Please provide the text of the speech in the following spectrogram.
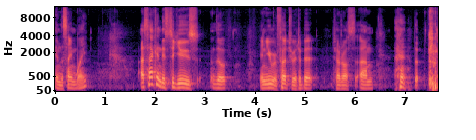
in the same way? A second is to use the, and you referred to it a bit, Tedros, um, the,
